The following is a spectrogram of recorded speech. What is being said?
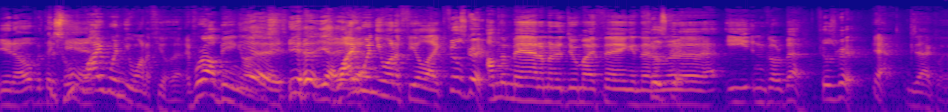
you know, but they can't. why wouldn't you want to feel that? If we're all being Yeah, honest, yeah, yeah, Why yeah. wouldn't you want to feel like Feels great. I'm the man. I'm going to do my thing, and then Feels I'm going to eat and go to bed. Feels great. Yeah, exactly.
